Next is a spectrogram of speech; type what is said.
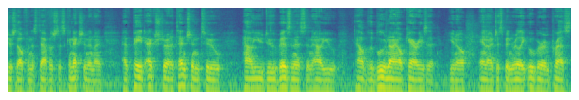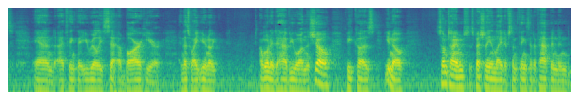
yourself and established this connection and i have paid extra attention to how you do business and how you how the blue nile carries it you know and i've just been really uber impressed and i think that you really set a bar here and that's why you know I wanted to have you on the show because, you know, sometimes, especially in light of some things that have happened in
